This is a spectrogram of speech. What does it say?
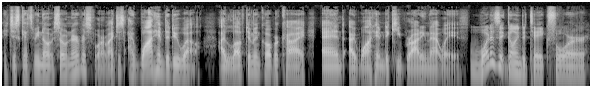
it just gets me no, so nervous for him. I just I want him to do well. I loved him in Cobra Kai, and I want him to keep riding that wave. what is it going to take for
